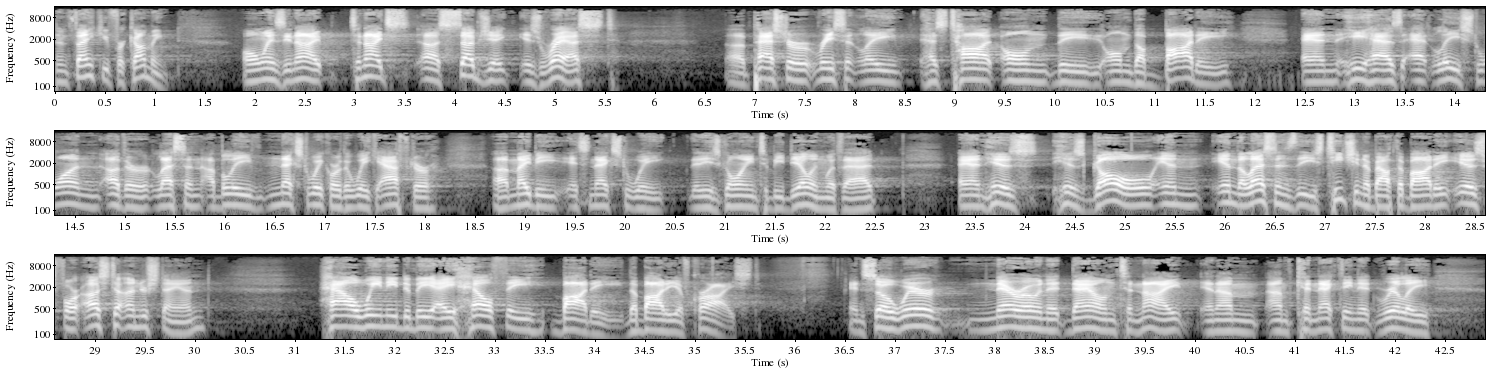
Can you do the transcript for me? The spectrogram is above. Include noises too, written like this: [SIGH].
And thank you for coming on Wednesday night. Tonight's uh, subject is rest. Uh, Pastor recently has taught on the on the body, and he has at least one other lesson, I believe, next week or the week after. Uh, maybe it's next week that he's going to be dealing with that and his his goal in in the lessons that he's teaching about the body is for us to understand how we need to be a healthy body, the body of Christ. And so we're narrowing it down tonight and I'm I'm connecting it really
